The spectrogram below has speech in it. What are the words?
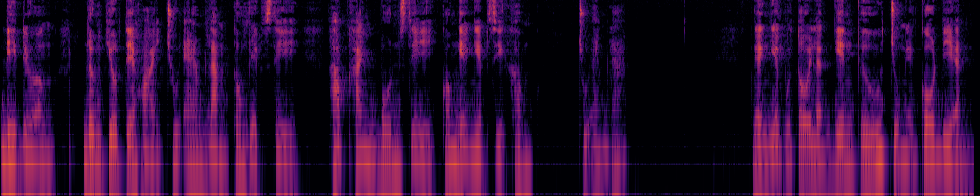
Đi đường, Don Quixote hỏi chú em làm công việc gì, học hành môn gì, có nghề nghiệp gì không? Chú em đáp. Nghề nghiệp của tôi là nghiên cứu chủ nghĩa cổ điển.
